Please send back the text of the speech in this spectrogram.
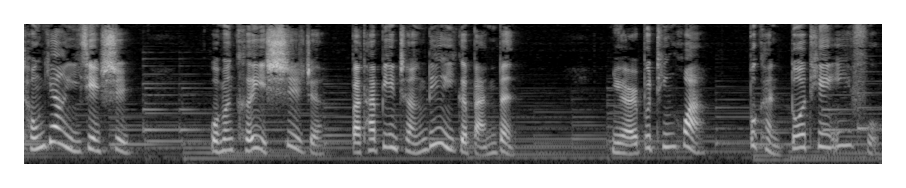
同样一件事，我们可以试着把它变成另一个版本。女儿不听话，不肯多添衣服，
